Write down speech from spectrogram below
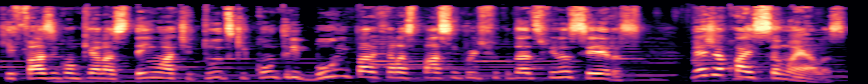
que fazem com que elas tenham atitudes que contribuem para que elas passem por dificuldades financeiras. Veja quais são elas.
